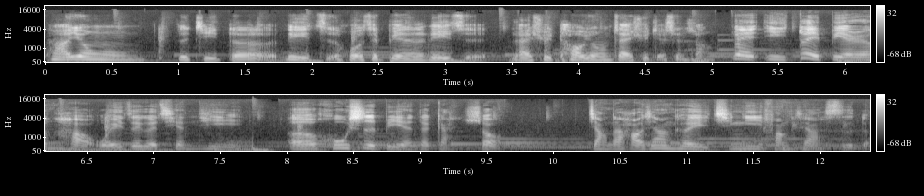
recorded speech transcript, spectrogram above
他用自己的例子或是别人的例子来去套用在学姐身上。对，以对别人好为这个前提，而忽视别人的感受。讲的好像可以轻易放下似的。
